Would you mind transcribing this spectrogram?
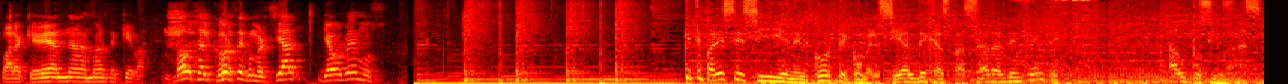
para que vean nada más de qué va. Vamos al corte comercial, ya volvemos. ¿Qué te parece si en el corte comercial dejas pasar al de enfrente? Autos y más.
